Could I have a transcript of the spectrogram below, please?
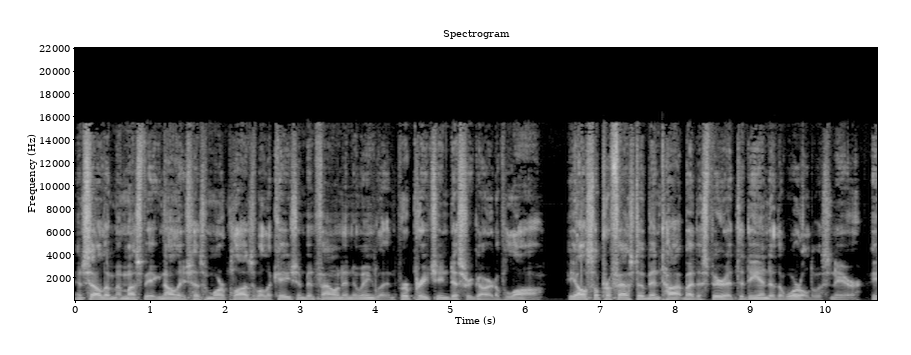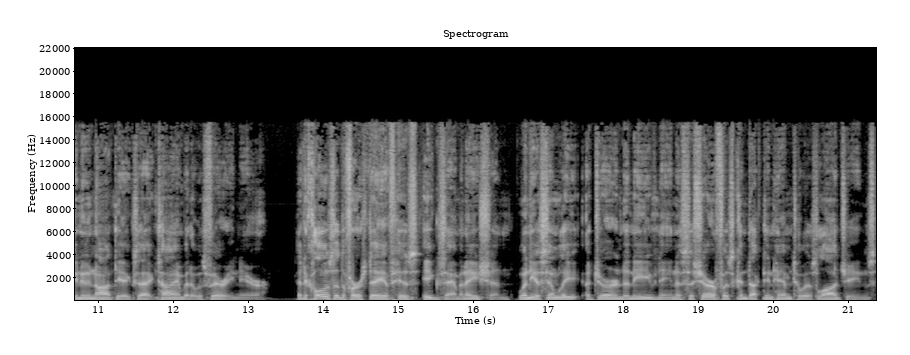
and seldom, it must be acknowledged, has a more plausible occasion been found in New England for preaching disregard of law. He also professed to have been taught by the Spirit that the end of the world was near. He knew not the exact time, but it was very near. At the close of the first day of his examination, when the assembly adjourned in the evening, as the sheriff was conducting him to his lodgings,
